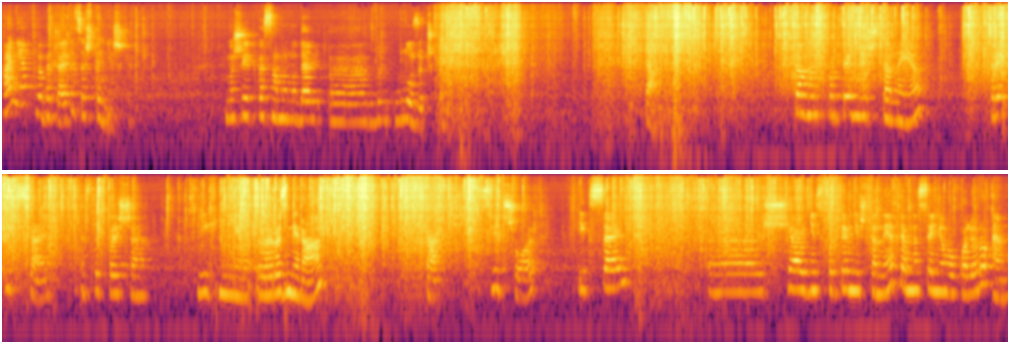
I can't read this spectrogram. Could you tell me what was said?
А, ні, вибачайте, це штанішки. Тому що є така сама модель е, блузочки. Так. Це у нас спортивні штани. 3XL. Ось тут пише їхні е, розміра. Так, світшот XL. Е, ще одні спортивні штани темно-синього кольору М.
